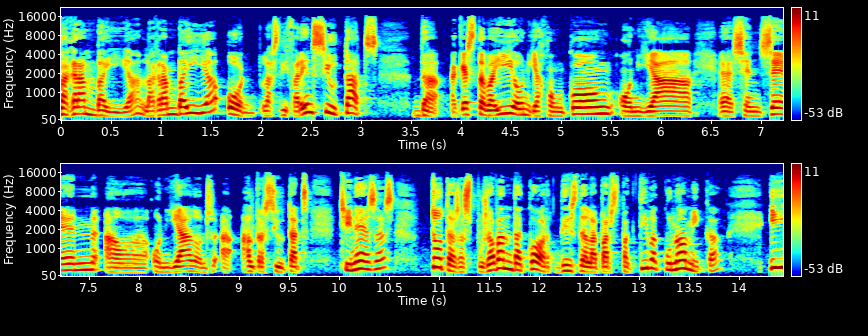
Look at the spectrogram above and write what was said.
la Gran Bahia, la Gran Bahia on les diferents ciutats d'aquesta bahia, on hi ha Hong Kong, on hi ha eh, Shenzhen, eh, on hi ha doncs, altres ciutats xineses, totes es posaven d'acord des de la perspectiva econòmica i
